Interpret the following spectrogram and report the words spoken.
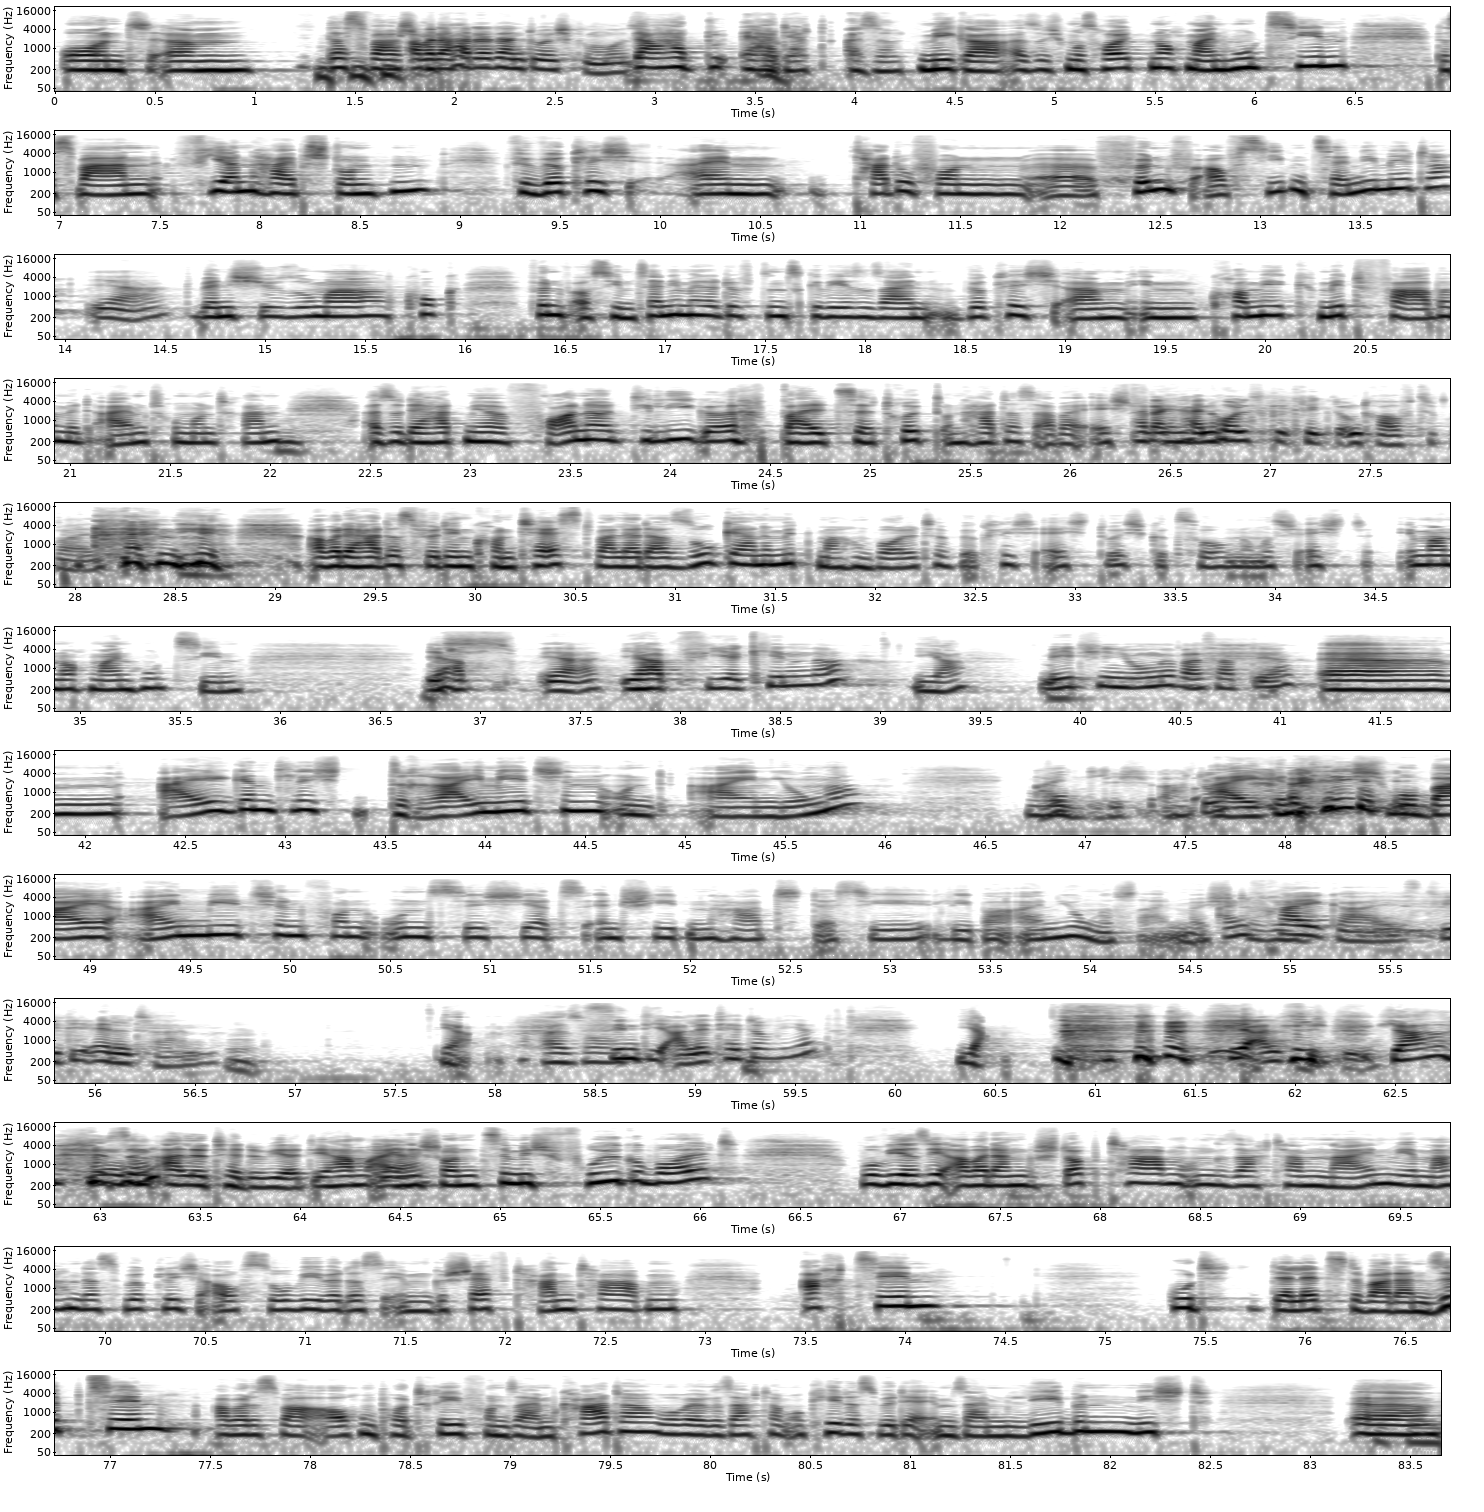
Und ähm, das war schon. Aber da hat er dann durchgemusst. Da hat du, ja, der hat, also mega. Also ich muss heute noch meinen Hut ziehen. Das waren viereinhalb Stunden für wirklich ein Tattoo von äh, fünf auf sieben Zentimeter. Ja. Wenn ich so mal guck, fünf auf sieben Zentimeter dürften es gewesen sein. Wirklich ähm, in Comic mit Farbe, mit allem drum und dran. Mhm. Also der hat mir vorne die Liege bald zerdrückt und hat das aber echt. Hat er kein Holz gekriegt, um drauf zu beißen. nee, aber der hat es für den Contest, weil er da so gerne mitmachen wollte, wirklich echt durchgezogen. Da muss ich echt immer noch meinen Hut ziehen. ihr, habt, ja, ihr habt vier Kinder, Ja. Mädchen, Junge, was habt ihr? Ähm, eigentlich drei Mädchen und ein Junge. Wo- Eigentlich, Achtung. Eigentlich, wobei ein Mädchen von uns sich jetzt entschieden hat, dass sie lieber ein Junge sein möchte. Ein Freigeist, wie die Eltern. Ja, also Sind die alle tätowiert? ja. Wie alt sind die? Ja, sind alle tätowiert. Die haben eigentlich schon ziemlich früh gewollt, wo wir sie aber dann gestoppt haben und gesagt haben, nein, wir machen das wirklich auch so, wie wir das im Geschäft handhaben. 18. Gut, der letzte war dann 17, aber das war auch ein Porträt von seinem Kater, wo wir gesagt haben, okay, das wird er in seinem Leben nicht äh,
